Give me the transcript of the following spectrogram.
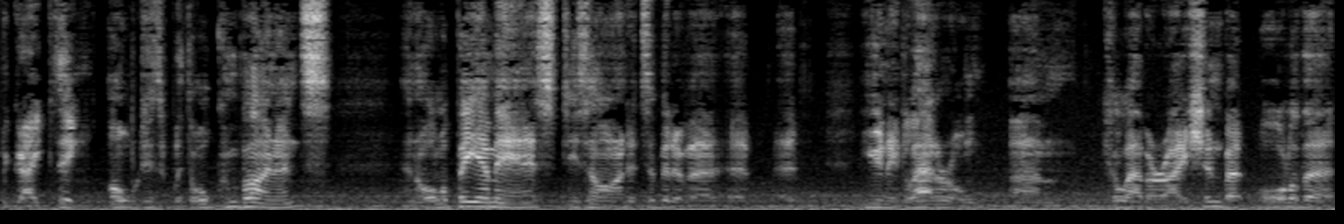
a great thing. All with all components and all the BMS designed. It's a bit of a, a, a unilateral um, collaboration, but all of the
